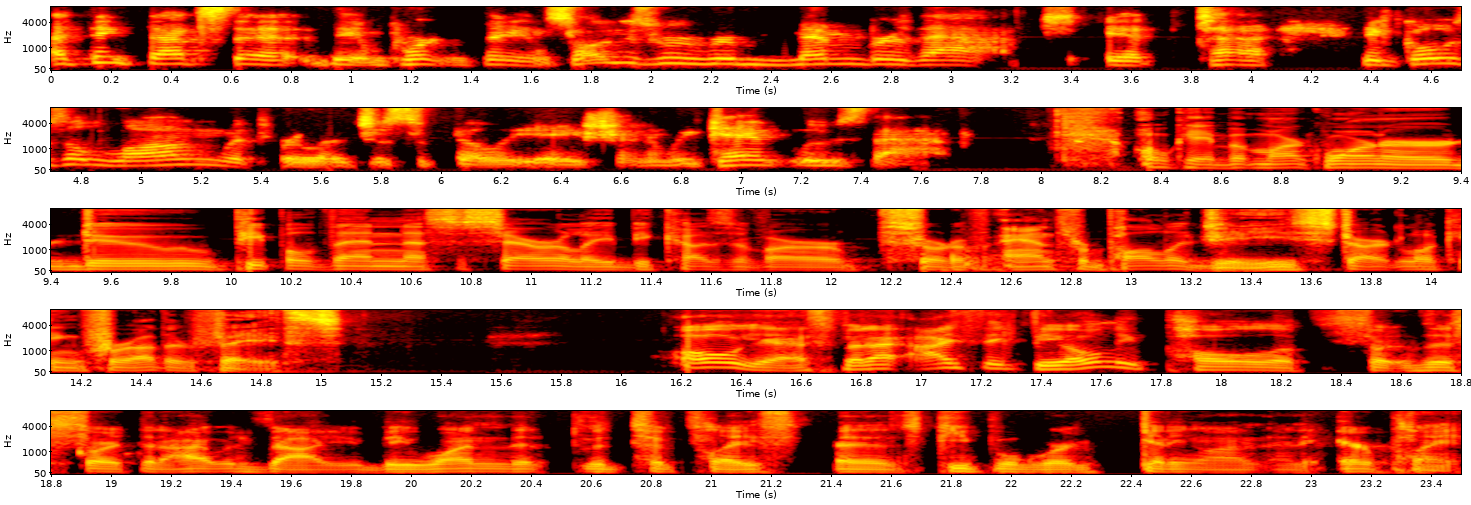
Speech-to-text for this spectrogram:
I think that's the the important thing. As long as we remember that, it uh, it goes along with religious affiliation, and we can't lose that. Okay, but Mark Warner, do people then necessarily, because of our sort of anthropology, start looking for other faiths? Oh yes, but I, I, think the only poll of sort of this sort that I would value would be one that, that took place as people were getting on an airplane.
